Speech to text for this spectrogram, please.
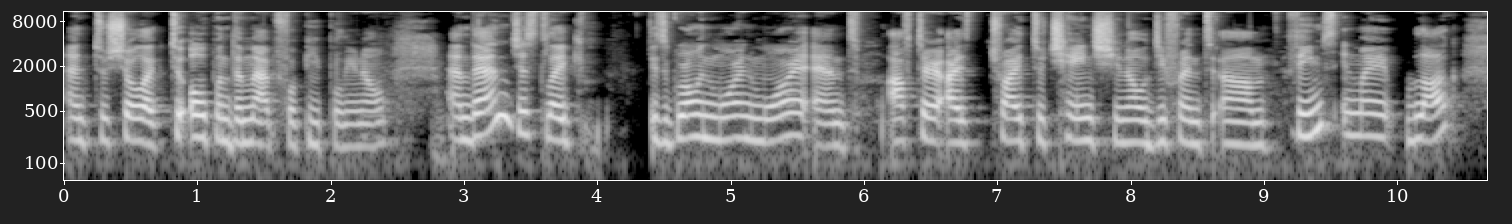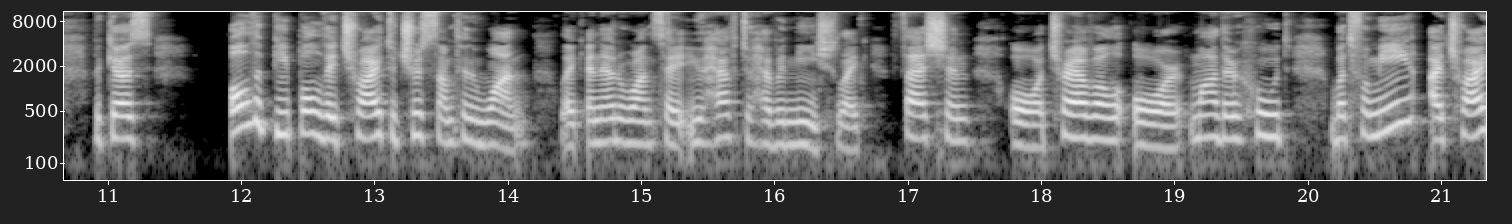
and to show like to open the map for people, you know. And then just like it's growing more and more and after i tried to change you know different um, themes in my blog because all the people they try to choose something one. Like another one say you have to have a niche. Like fashion or travel or motherhood. But for me i try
